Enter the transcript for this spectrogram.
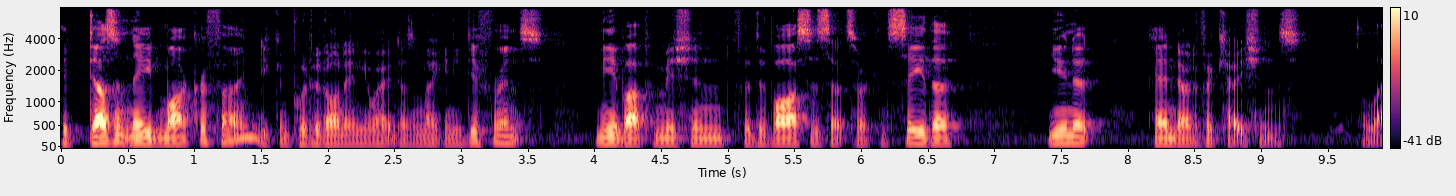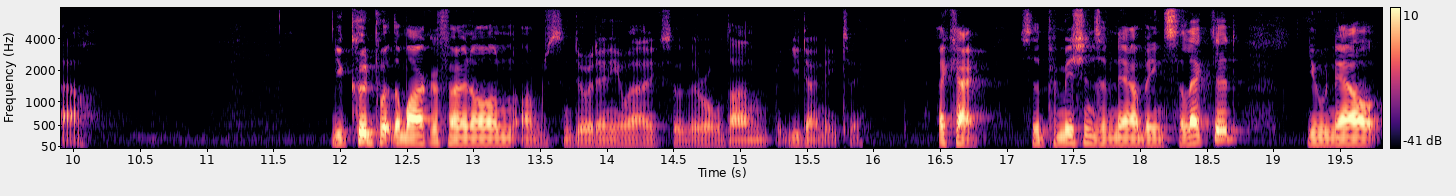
it doesn't need microphone. You can put it on anyway, it doesn't make any difference. Nearby permission for devices, that's so I can see the unit and notifications allow. You could put the microphone on, I'm just gonna do it anyway, so they're all done, but you don't need to. Okay, so the permissions have now been selected. You will now,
